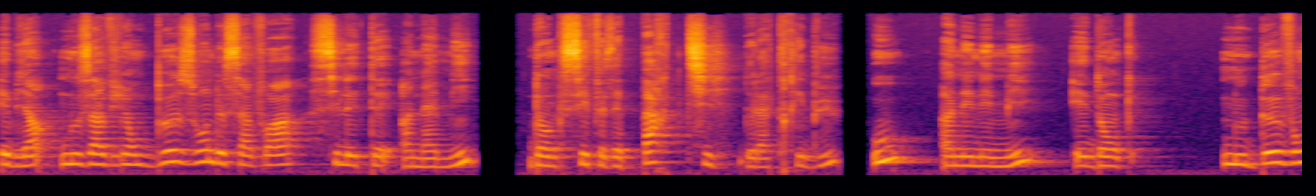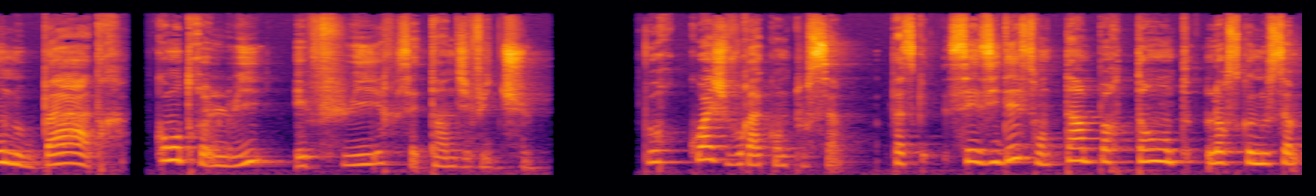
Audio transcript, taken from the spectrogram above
eh bien, nous avions besoin de savoir s'il était un ami, donc s'il faisait partie de la tribu, ou un ennemi, et donc nous devons nous battre contre lui et fuir cet individu. Pourquoi je vous raconte tout ça? Parce que ces idées sont importantes lorsque nous sommes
